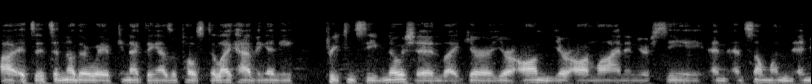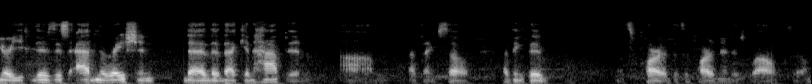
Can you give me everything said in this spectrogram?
uh, it's it's another way of connecting as opposed to like having any preconceived notion like you're you're on you're online and you're seeing and, and someone and you're there's this admiration that that, that can happen. Um, I think so. I think that that's part that's a part of it as well. So.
